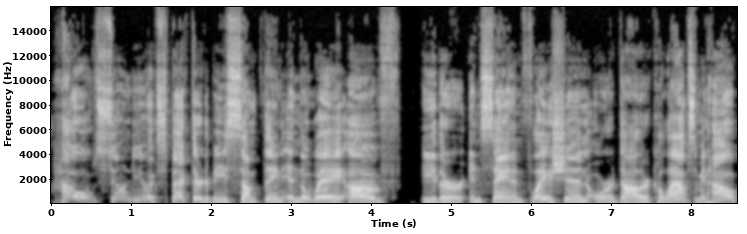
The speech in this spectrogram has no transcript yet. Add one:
How soon do you expect there to be something in the way of either insane inflation or a dollar collapse? I mean, how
